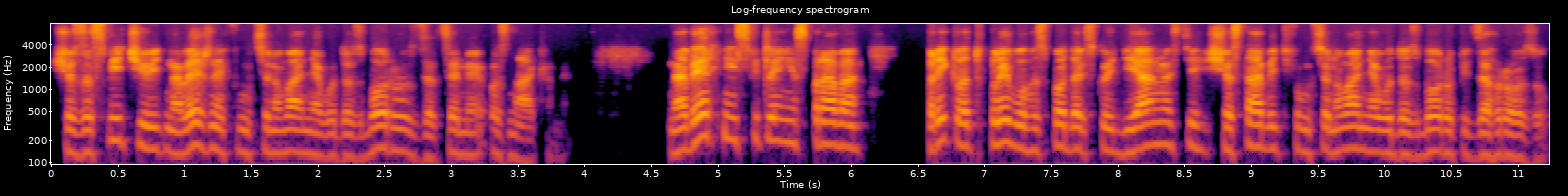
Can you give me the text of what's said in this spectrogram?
що засвідчують належне функціонування водозбору за цими ознаками. На верхній світлині справа приклад впливу господарської діяльності, що ставить функціонування водозбору під загрозу,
